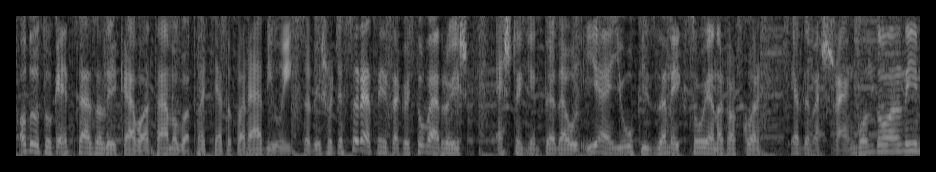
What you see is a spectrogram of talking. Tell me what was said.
adótok 1%-ával támogathatjátok a Rádió X-et, és hogyha szeretnétek, hogy továbbra is esténként például ilyen jó kis zenék szóljanak, akkor érdemes ránk gondolni.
